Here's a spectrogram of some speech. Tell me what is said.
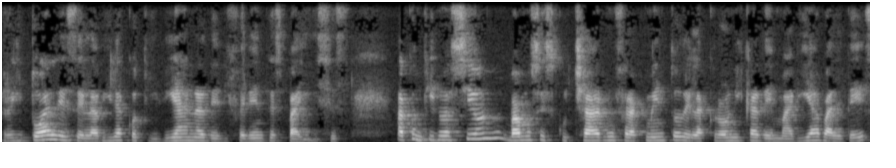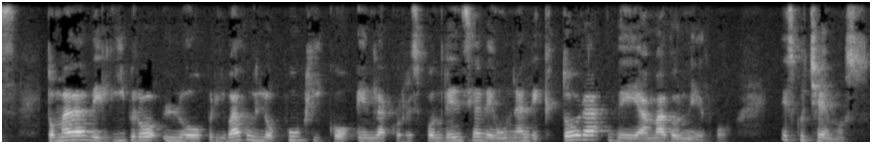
rituales de la vida cotidiana de diferentes países. A continuación vamos a escuchar un fragmento de la crónica de María Valdés, tomada del libro Lo privado y lo público en la correspondencia de una lectora de Amado Nervo. Escuchemos.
